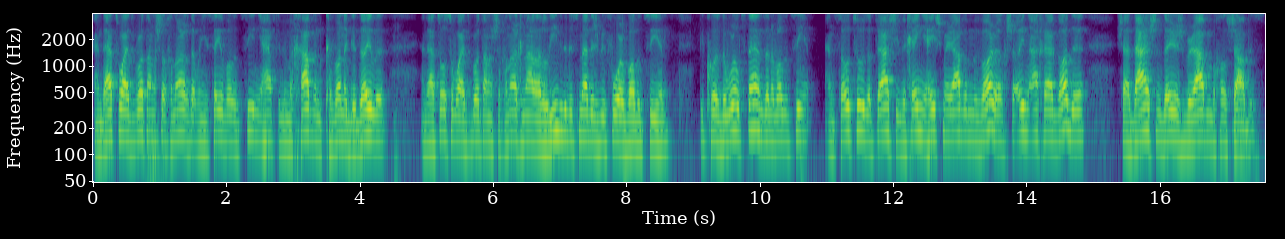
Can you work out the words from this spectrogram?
and that's why it's brought on a shulchan aruch that when you say volatzin, you have to be mechaven kavana gedoyle, and that's also why it's brought on a shulchan aruch not to leave the bismedish before volatzin, because the world stands on a volatzin. And so too, Dr. Ashi, v'chein yehesh merabba mevarach sha'oin acher agode sha'adar shem doirish berabba b'chol Shabbos.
